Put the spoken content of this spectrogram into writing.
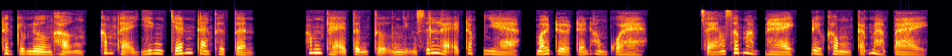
Trân Kiều Nương hận không thể duyên chết Trang Thư Tình, không thể tưởng tượng những xính lễ trong nhà mới đưa đến hôm qua. Sáng sớm hôm nay đều không cánh mà bài,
